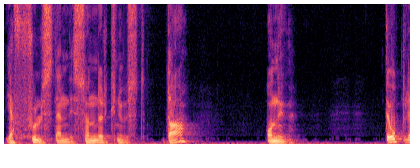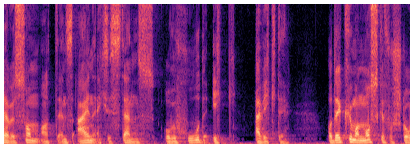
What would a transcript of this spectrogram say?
jeg fullstendig sønderknust da og nå. Det oppleves som at ens egen eksistens overhodet ikke er viktig. Og det kunne man måske forstå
